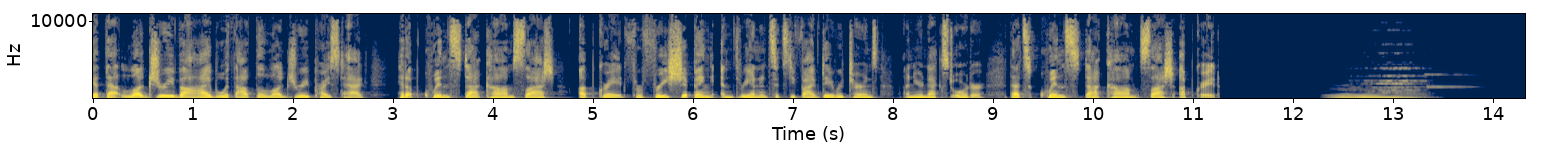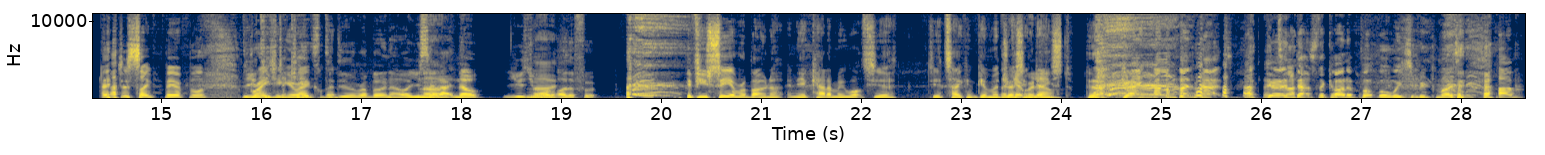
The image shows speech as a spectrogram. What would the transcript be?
Get that luxury vibe without the luxury price tag. Hit up quince.com slash upgrade for free shipping and 365 day returns on your next order. That's quince.com slash upgrade. I'm just like fearful of do you breaking teach the your kids ankle to then. do a Rabona? Or you No. say like, no, use your No. other foot. If you see a Rabona in the academy, what's your do you take him, give him a They get dressing released. down? Great, I like that. Good. That's the kind of football we should be promoting. Um,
